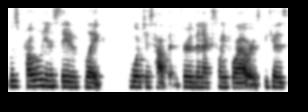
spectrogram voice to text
was probably in a state of like, what just happened for the next 24 hours because,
